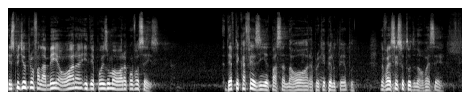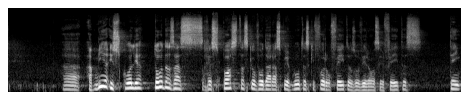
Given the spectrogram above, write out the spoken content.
Eles pediram para eu falar meia hora e depois uma hora com vocês. Deve ter cafezinho passando na hora, porque pelo tempo. Não vai ser isso tudo, não. Vai ser. Ah, a minha escolha, todas as respostas que eu vou dar às perguntas que foram feitas ou virão a ser feitas, tem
